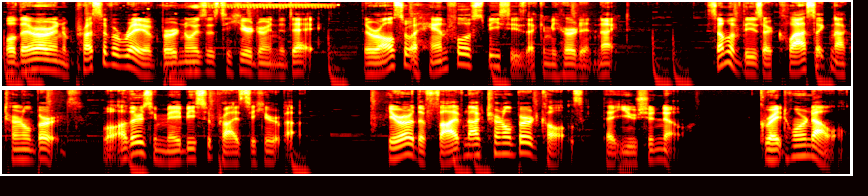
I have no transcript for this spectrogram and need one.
While there are an impressive array of bird noises to hear during the day, there are also a handful of species that can be heard at night. Some of these are classic nocturnal birds, while others you may be surprised to hear about. Here are the five nocturnal bird calls that you should know. Great horned owl.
